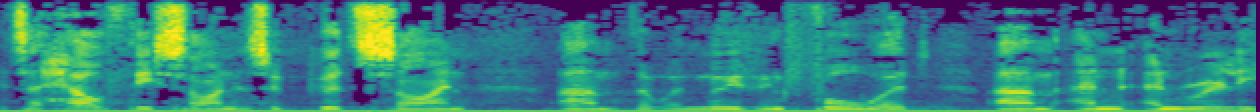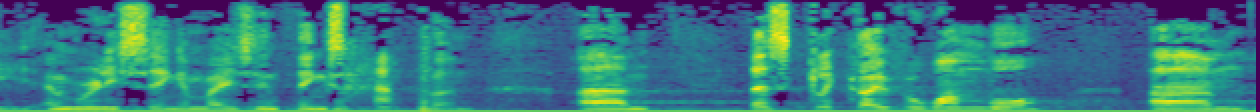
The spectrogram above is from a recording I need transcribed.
It's a healthy sign. It's a good sign um, that we're moving forward um, and, and, really, and really seeing amazing things happen. Um, let's click over one more. Um,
